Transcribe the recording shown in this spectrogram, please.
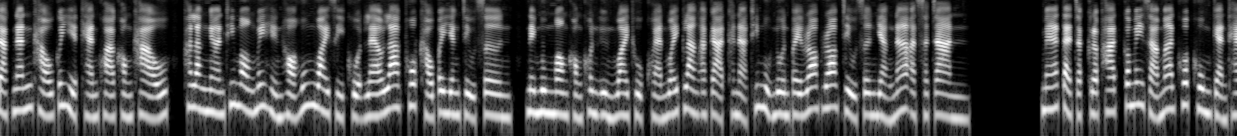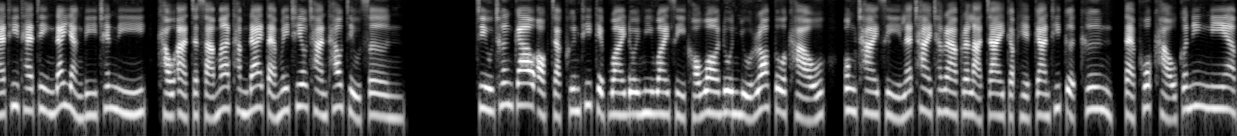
จากนั้นเขาก็เหยียดแขนขวาของเขา พลังงานที่มองไม่เห็นห่อหุ้มไวน์สี่ขวดแล้วลากพวกเขาไปยังจิวเซิน ในมุมมองของคนอื่นไวน์ถูกแขวนไว้กลางอากาศขณะที่หมุนวนไปรอบๆจิวเซินอย่างน่าอัศจรรย์ แม้แต่จักรพรรดิก็ไม่สามารถควบคุมแก่นแท้ที่แท้จริงได้อย่างดีเช่นนี้ เขาอาจจะสามารถทำได้แต่ไม่เชี่ยวชาญเท่าจิวเซินจิวเชิงก้าวออกจากพื้นที่เก็บไวน์โดยมีไวน์สีขอวอดวนอยู่รอบตัวเขา องค์ชายสีและชายชราประหลาดใจกับเหตุการณ์ที่เกิดขึ้น แต่พวกเขาก็นิ่งเงียบ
